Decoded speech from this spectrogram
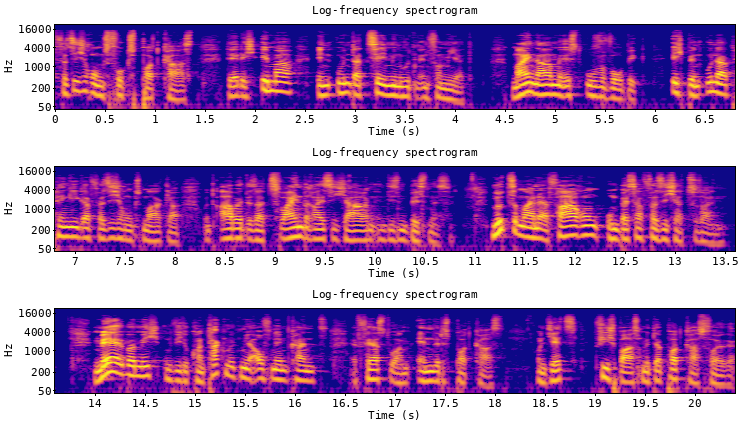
Versicherungsfuchs-Podcast, der dich immer in unter 10 Minuten informiert. Mein Name ist Uwe Wobig. Ich bin unabhängiger Versicherungsmakler und arbeite seit 32 Jahren in diesem Business. Nutze meine Erfahrung, um besser versichert zu sein. Mehr über mich und wie du Kontakt mit mir aufnehmen kannst, erfährst du am Ende des Podcasts. Und jetzt viel Spaß mit der Podcast-Folge.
